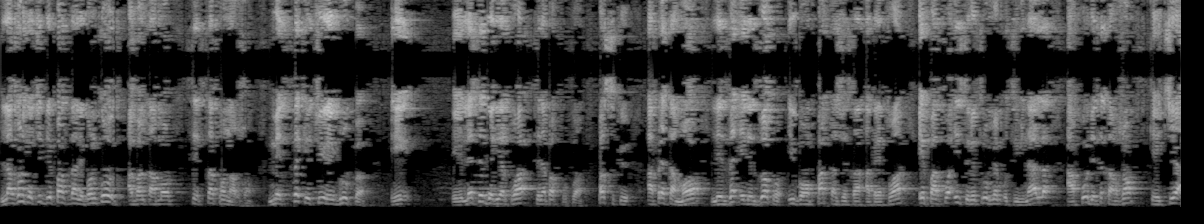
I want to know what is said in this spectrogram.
L'argent que tu dépenses dans les bonnes causes avant ta mort, c'est ça ton argent. Mais ce que tu regroupes et, et laisses derrière toi, ce n'est pas pour toi. Parce que après ta mort, les uns et les autres, ils vont partager ça avec toi. Et parfois, ils se retrouvent même au tribunal à cause de cet argent que tu as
